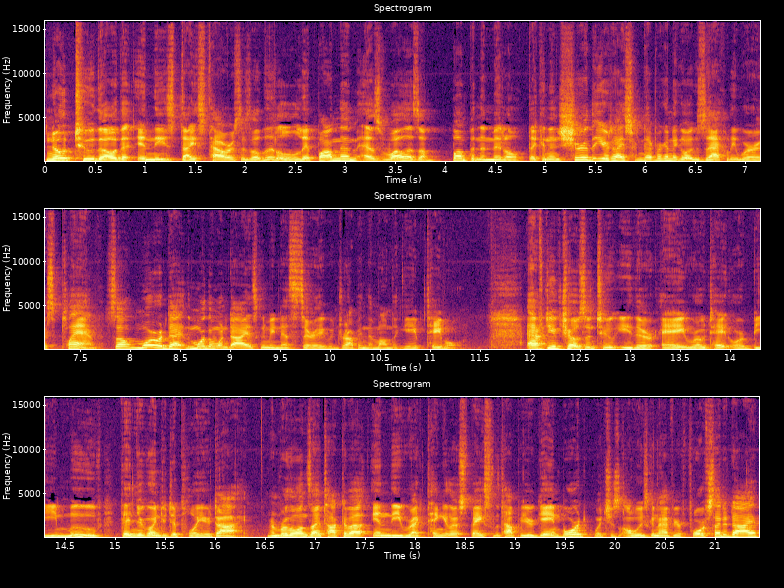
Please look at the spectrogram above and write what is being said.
Note too though that in these dice towers there's a little lip on them as well as a bump in the middle that can ensure that your dice are never going to go exactly where is planned. So more, more than one die is going to be necessary when dropping them on the game table. After you've chosen to either A, rotate, or B, move, then you're going to deploy your die. Remember the ones I talked about in the rectangular space at the top of your game board, which is always going to have your four-sided die?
